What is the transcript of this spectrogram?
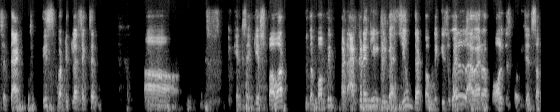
So that this particular section, uh, you can say gives power to the public and accordingly it will be assumed that public is well aware of all these provisions of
